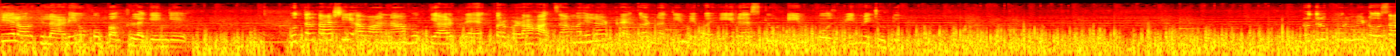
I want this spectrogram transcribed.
खेल और खिलाड़ियों को पंख लगेंगे। उत्तरकाशी अवाना बुकयाल ट्रैक पर बड़ा हादसा। महिला ट्रैकर नदी में बही रेस्क्यू टीम खोजबीन में जुटी। रुद्रपुर में डोसा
